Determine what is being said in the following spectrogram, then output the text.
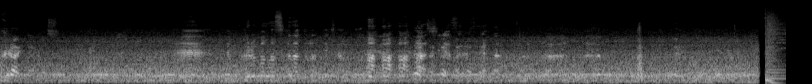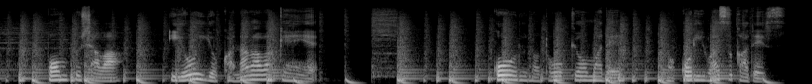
くらいになりますよねでも車が少なくなってきたの4月ですからポンプ車はいよいよ神奈川県へ。ゴールの東京まで残りわずかです。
